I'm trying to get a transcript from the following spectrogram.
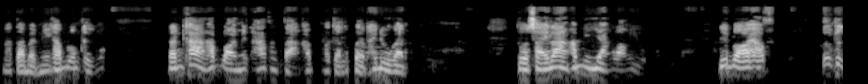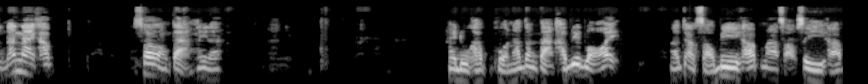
หน้าตาแบบนี้ครับรวมถึงด้านข้างครับรอยเม็ดอาร์ตต่างๆครับเราจะเปิดให้ดูกัน ตัวใช้ล่างครับมียางรองอยู่ เรียบร้อยครับรวมถึงด้านในครับซ่อต่างๆนี่นะ ให้ดูครับหัวน้ำต่างๆ ครับเรียบร้อยมาจากเสาบีครับมาเสาซีครับ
